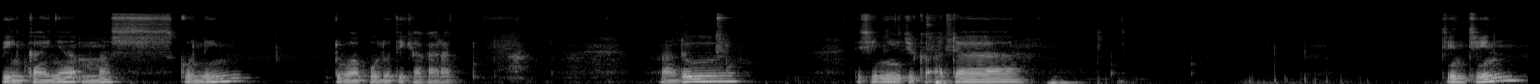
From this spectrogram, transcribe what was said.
bingkainya emas kuning 23 karat lalu di sini juga ada cincin.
